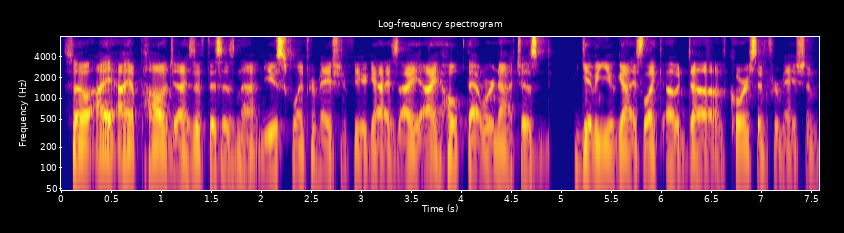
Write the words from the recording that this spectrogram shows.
So I, I apologize if this is not useful information for you guys. I, I hope that we're not just giving you guys like, oh duh, of course information.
